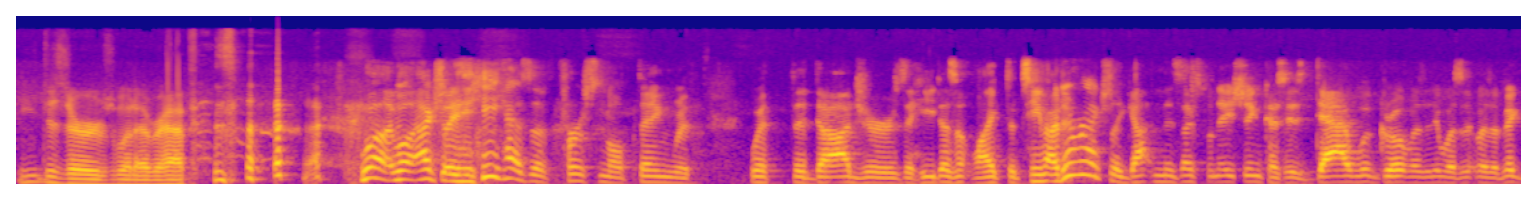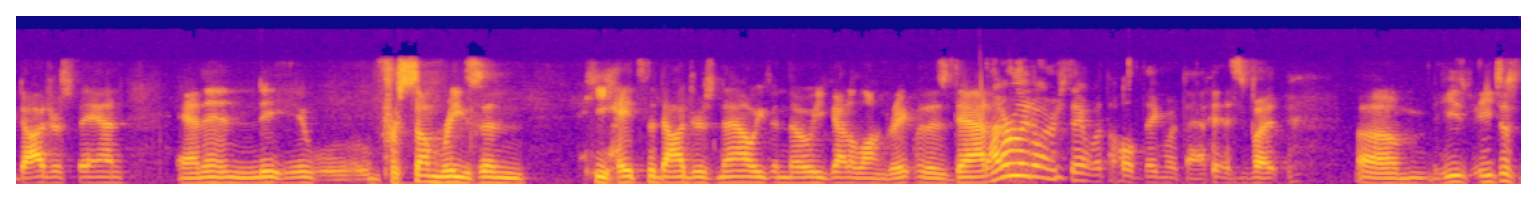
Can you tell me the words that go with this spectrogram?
he deserves whatever happens. Well, well, actually, he has a personal thing with with the Dodgers that he doesn't like the team. I've never actually gotten this explanation because his dad would grow up was was was a big Dodgers fan, and then the, for some reason he hates the Dodgers now, even though he got along great with his dad. I don't really don't understand what the whole thing with that is, but um, he's he just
